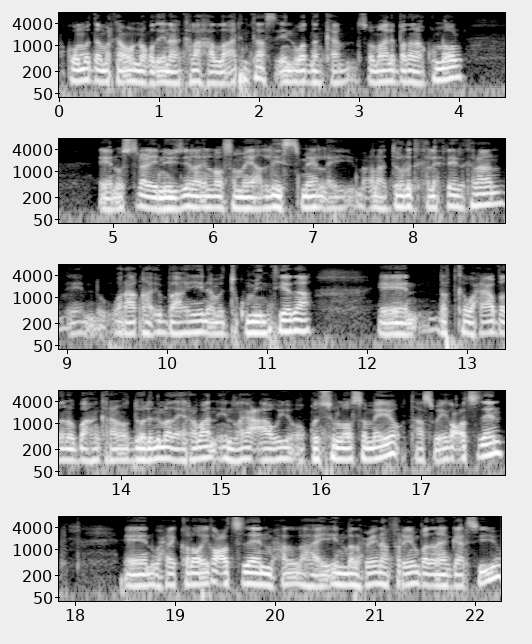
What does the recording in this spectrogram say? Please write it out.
xukuumadda markaan u noqdo inaan kala hadlo arrintaas in wadankan soomaali badana ku nool australia new zealand in loo sameeya list meel ay macnaha dowladda kala xiriiri karaan waraaqaha u baahan yihiin ama dukumentiyada dadka waxyaaba badan u baahan karaan oo dowladnimada ay rabaan in laga caawiyo oo qunsul loo sameeyo taas way iga codsadeen. Waxay kaloo iga codsadeen maxaa la in madaxweynaha fariimo badan aan gaarsiiyo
